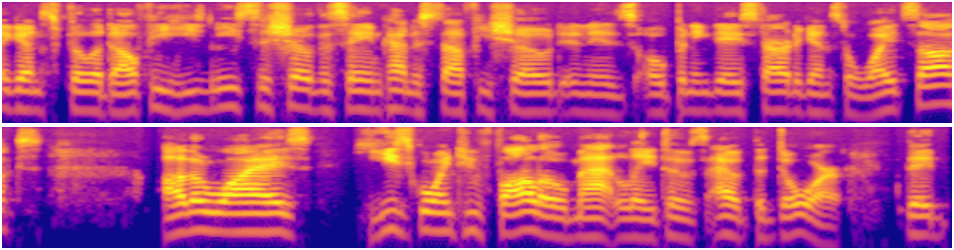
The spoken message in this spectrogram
against Philadelphia. He needs to show the same kind of stuff he showed in his opening day start against the White Sox. Otherwise, he's going to follow Matt Latos out the door. They,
